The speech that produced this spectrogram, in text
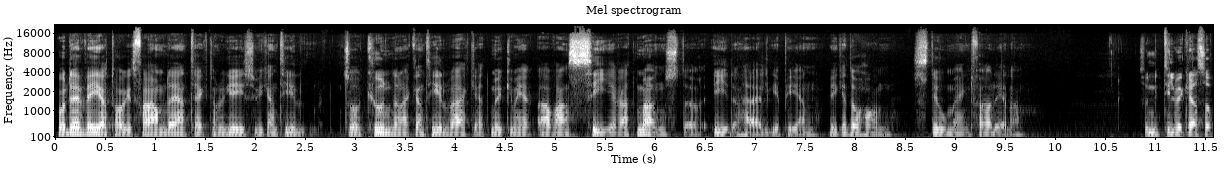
Och det vi har tagit fram det är en teknologi så, vi kan till, så kunderna kan tillverka ett mycket mer avancerat mönster i den här LGPn, vilket då har en stor mängd fördelar. Så ni tillverkar alltså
